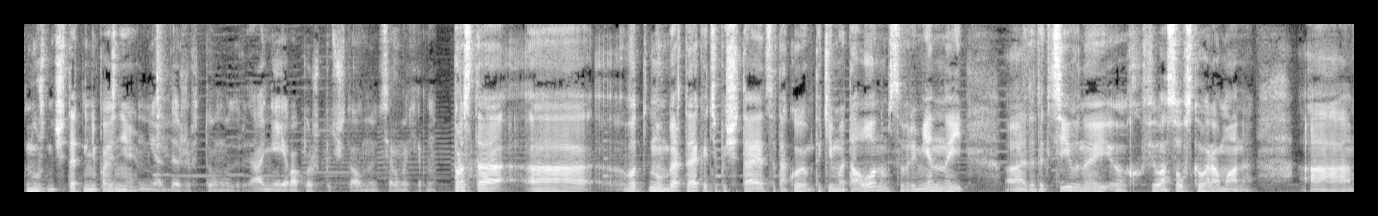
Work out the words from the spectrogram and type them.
нужно читать, но не позднее. Нет, даже в том возрасте. А, не, я попозже почитал, но это все равно херня. Просто а, вот, ну, Умберто Эко, типа, считается такой, таким эталоном жанром современной э, детективной э, философского романа. А,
